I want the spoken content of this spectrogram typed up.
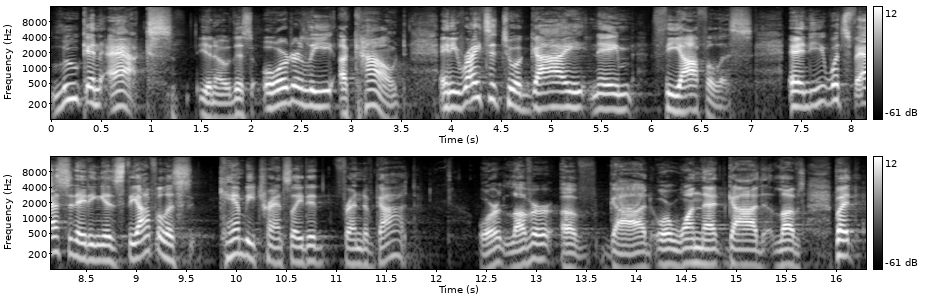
Luke and Acts, you know, this orderly account. And he writes it to a guy named Theophilus. And he, what's fascinating is Theophilus can be translated friend of God or lover of God or one that God loves. But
